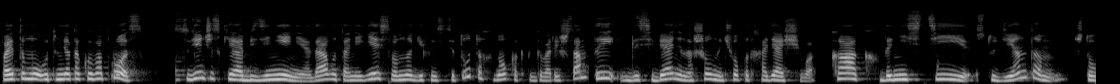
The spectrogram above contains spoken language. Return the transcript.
Поэтому вот у меня такой вопрос. Студенческие объединения, да, вот они есть во многих институтах, но, как ты говоришь сам, ты для себя не нашел ничего подходящего. Как донести студентам, что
